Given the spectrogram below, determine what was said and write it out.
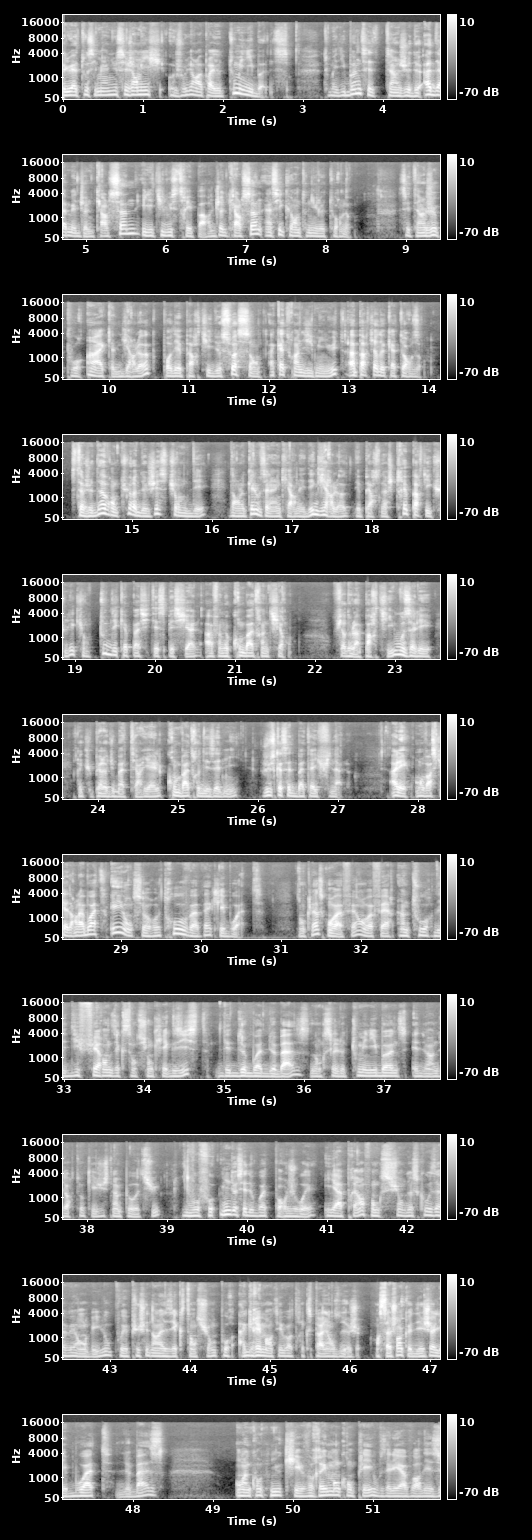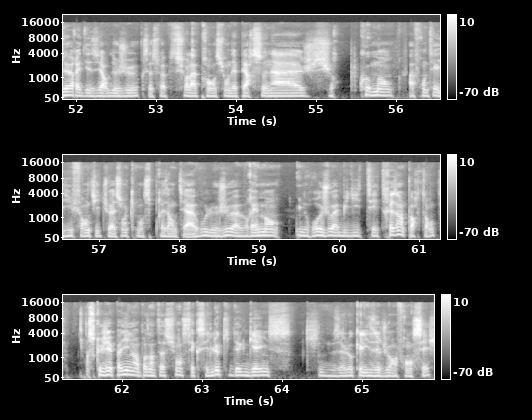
Salut à tous et bienvenue, c'est Jean-Mi. Aujourd'hui, on va parler de Too Many Bones. Too Many Bones, c'est un jeu de Adam et John Carlson. Il est illustré par John Carlson ainsi que Anthony Le Tourneau. C'est un jeu pour 1 à 4 gearlocks, pour des parties de 60 à 90 minutes à partir de 14 ans. C'est un jeu d'aventure et de gestion de dés dans lequel vous allez incarner des gearlocks, des personnages très particuliers qui ont toutes des capacités spéciales afin de combattre un tyran. Au fil de la partie, vous allez récupérer du matériel, combattre des ennemis, jusqu'à cette bataille finale. Allez, on va voir ce qu'il y a dans la boîte. Et on se retrouve avec les boîtes. Donc là, ce qu'on va faire, on va faire un tour des différentes extensions qui existent, des deux boîtes de base, donc celle de Too Many Bones et de Undertow qui est juste un peu au-dessus. Il vous faut une de ces deux boîtes pour jouer, et après, en fonction de ce que vous avez envie, vous pouvez piocher dans les extensions pour agrémenter votre expérience de jeu. En sachant que déjà, les boîtes de base ont un contenu qui est vraiment complet. Vous allez avoir des heures et des heures de jeu, que ce soit sur l'appréhension des personnages, sur comment affronter les différentes situations qui vont se présenter à vous. Le jeu a vraiment une rejouabilité très importante. Ce que j'ai pas dit dans la présentation, c'est que c'est Lucky Duck Games qui nous a localisé le jeu en français,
